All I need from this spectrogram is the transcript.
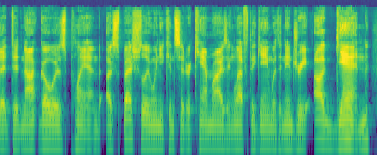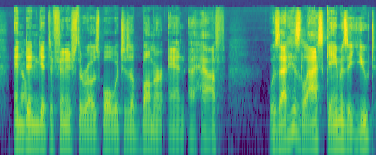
that did not go as planned, especially when you consider Cam Rising left the game with an injury again and nope. didn't get to finish the Rose Bowl, which is a bummer and a half. Was that his last game as a Ute?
